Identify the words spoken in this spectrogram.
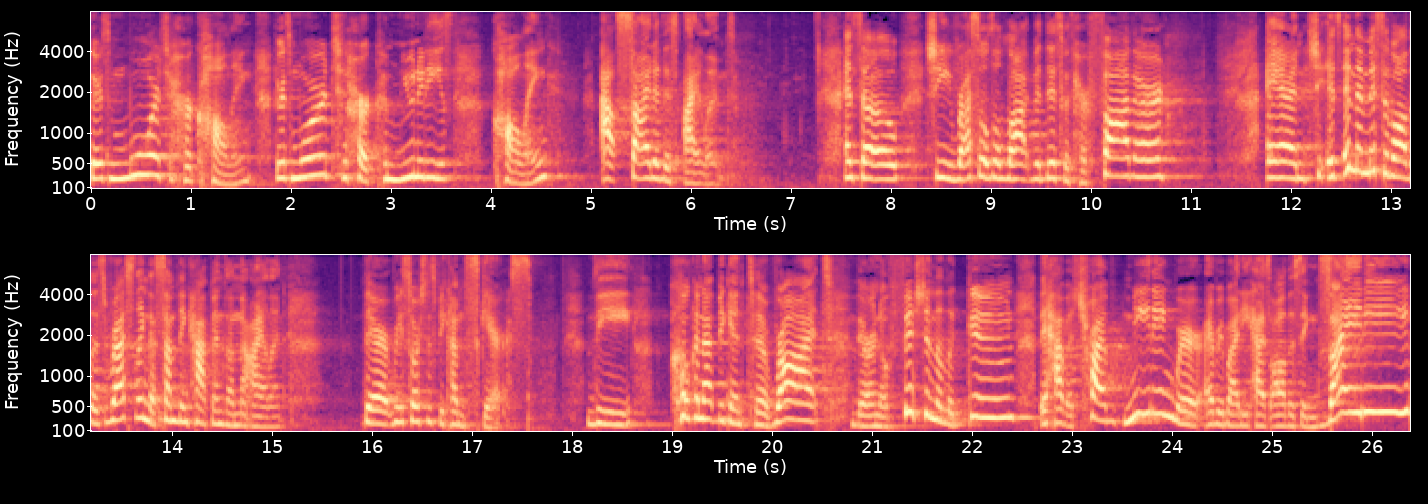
there's more to her calling, there's more to her community's calling outside of this island. And so she wrestles a lot with this with her father. And she, it's in the midst of all this wrestling that something happens on the island. Their resources become scarce. The coconut begin to rot. There are no fish in the lagoon. They have a tribe meeting where everybody has all this anxiety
